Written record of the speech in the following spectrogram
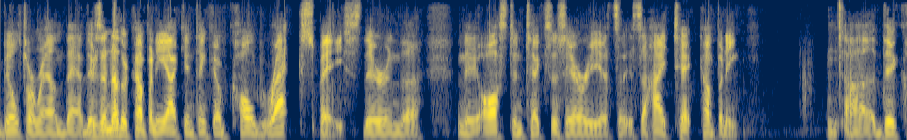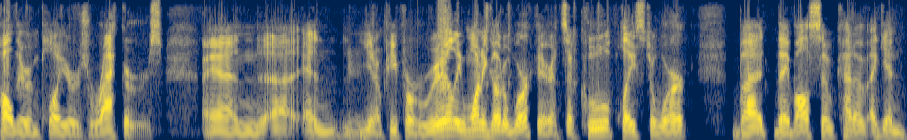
built around that. There's another company I can think of called Rackspace. They're in the in the Austin, Texas area. It's a it's a high tech company. Uh, they call their employers rackers, and uh, and mm. you know people really want to go to work there. It's a cool place to work, but they've also kind of again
